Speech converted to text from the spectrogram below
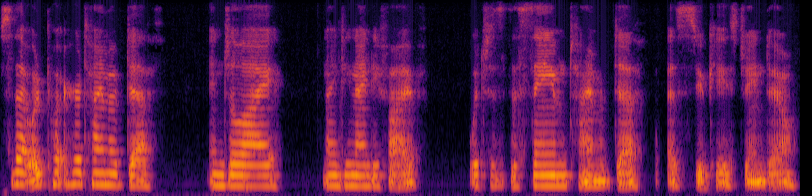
So that would put her time of death in July 1995, which is the same time of death as Suitcase Jane Doe.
